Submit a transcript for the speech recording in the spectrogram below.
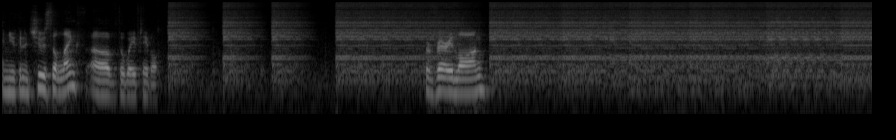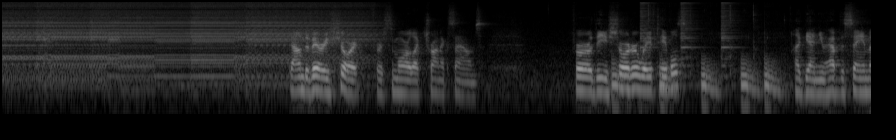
And you can choose the length of the wavetable. For very long, down to very short for some more electronic sounds. For the shorter wavetables, again, you have the same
